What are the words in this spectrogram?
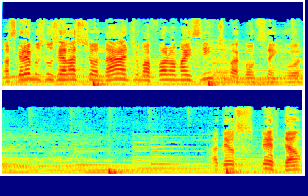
Nós queremos nos relacionar de uma forma mais íntima com o Senhor. Ó Deus, perdão.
